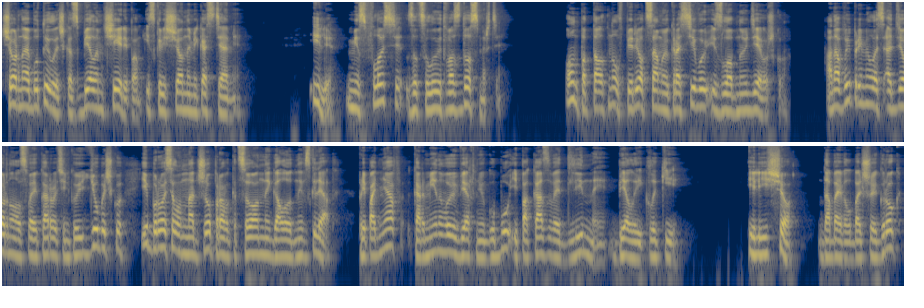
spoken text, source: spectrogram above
черная бутылочка с белым черепом и скрещенными костями. Или мисс Флосси зацелует вас до смерти. Он подтолкнул вперед самую красивую и злобную девушку. Она выпрямилась, отдернула свою коротенькую юбочку и бросила на Джо провокационный голодный взгляд приподняв карминовую верхнюю губу и показывая длинные белые клыки. «Или еще», — добавил большой игрок,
